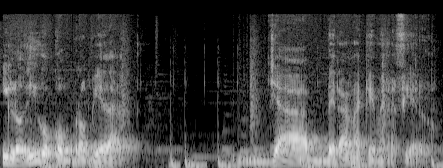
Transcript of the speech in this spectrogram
Y lo digo con propiedad. Ya verán a qué me refiero.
